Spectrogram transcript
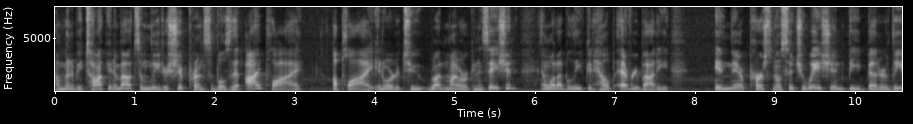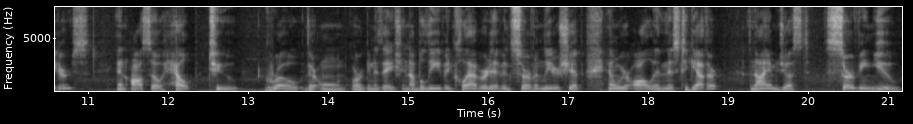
I'm going to be talking about some leadership principles that I apply apply in order to run my organization and what I believe can help everybody in their personal situation be better leaders and also help to grow their own organization. I believe in collaborative and servant leadership and we're all in this together and I am just serving you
